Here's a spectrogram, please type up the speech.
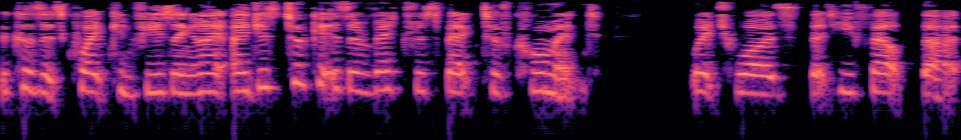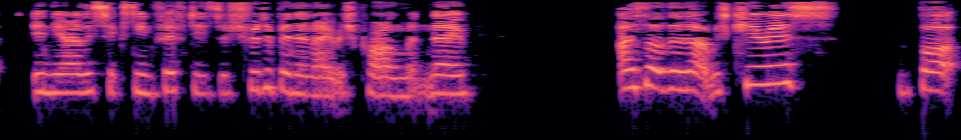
because it's quite confusing. And I, I just took it as a retrospective comment, which was that he felt that in the early 1650s there should have been an Irish Parliament. Now, I thought that that was curious, but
